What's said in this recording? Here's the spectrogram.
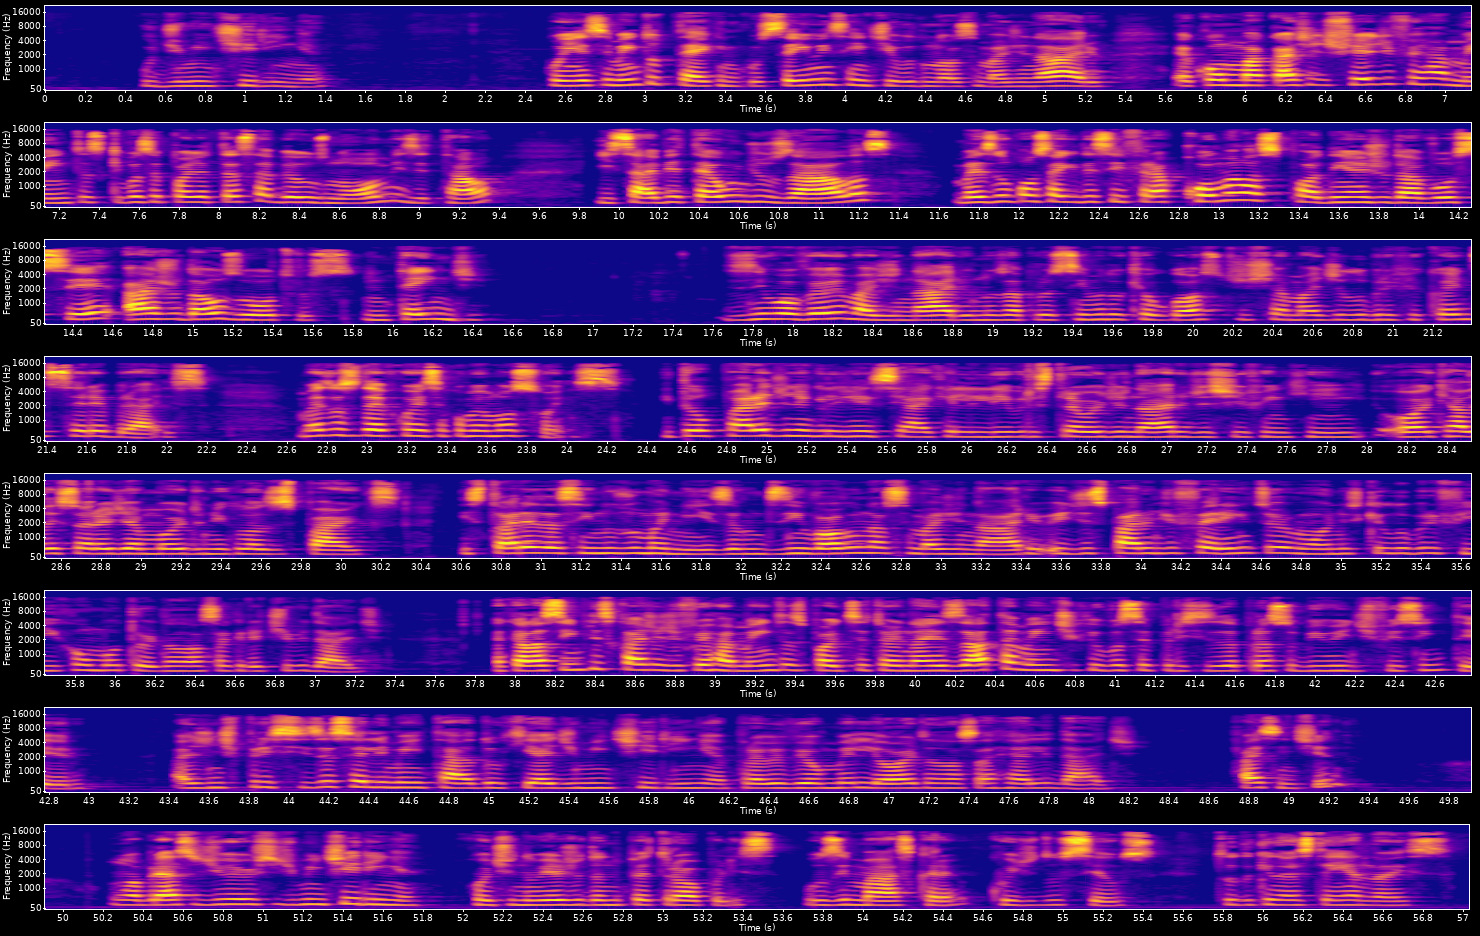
o de mentirinha. Conhecimento técnico sem o incentivo do nosso imaginário é como uma caixa cheia de ferramentas que você pode até saber os nomes e tal, e sabe até onde usá-las, mas não consegue decifrar como elas podem ajudar você a ajudar os outros, entende? Desenvolver o imaginário nos aproxima do que eu gosto de chamar de lubrificantes cerebrais, mas você deve conhecer como emoções. Então para de negligenciar aquele livro extraordinário de Stephen King ou aquela história de amor do Nicholas Sparks. Histórias assim nos humanizam, desenvolvem nosso imaginário e disparam diferentes hormônios que lubrificam o motor da nossa criatividade. Aquela simples caixa de ferramentas pode se tornar exatamente o que você precisa para subir um edifício inteiro. A gente precisa se alimentar do que é de mentirinha para viver o melhor da nossa realidade. Faz sentido? Um abraço de urso de mentirinha. Continue ajudando Petrópolis. Use máscara, cuide dos seus. Tudo que nós tem é nós.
